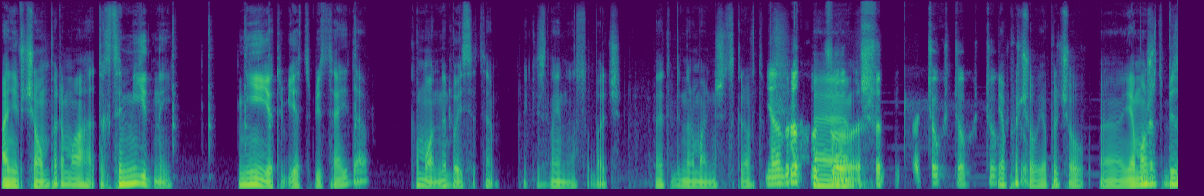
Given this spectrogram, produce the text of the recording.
А ні в чому перемога? Так це мідний. Ні, я тобі, я тобі цей дав. Камон, не бийся цим. Якийсь лайно собаче. Дай тобі нормально щось. Я наоборот Е, хочу швидко. Чух, чух, чух. Я почув, я почув. Е, я можу тобі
